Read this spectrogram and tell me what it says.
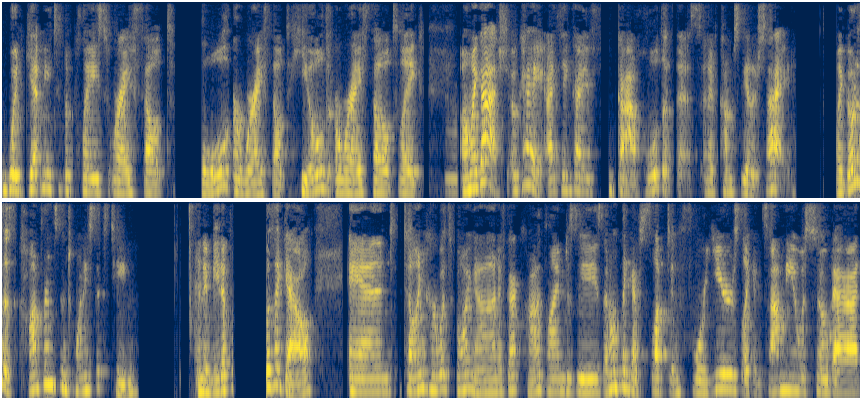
would get me to the place where I felt whole or where I felt healed or where I felt like, mm. oh my gosh, okay, I think I've got a hold of this and I've come to the other side. I go to this conference in 2016 and I meet up with a gal and telling her what's going on. I've got chronic Lyme disease. I don't think I've slept in four years. Like insomnia was so bad.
